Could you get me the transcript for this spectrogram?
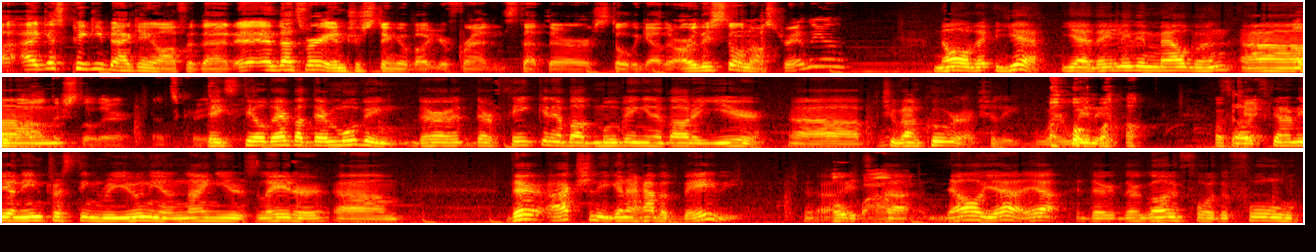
I I guess piggybacking off of that, and that's very interesting about your friends that they're still together. Are they still in Australia? no, they, yeah, yeah, they live in Melbourne. Um, Oh wow, they're still there. That's crazy. they still there, but they're moving. They're they're thinking about moving in about a year uh, to Vancouver, actually, where we oh live. wow. So it's gonna be an interesting reunion nine years later. Um, they're actually gonna have a baby. Uh, Oh, wow. Uh, oh yeah, yeah. They're they're going for the full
